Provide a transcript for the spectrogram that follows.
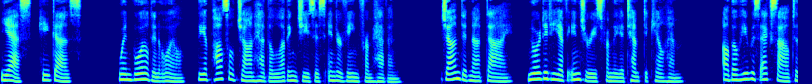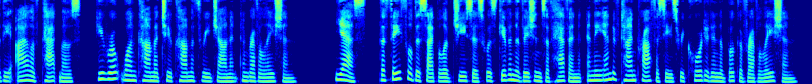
Yes, He does. When boiled in oil, the Apostle John had the loving Jesus intervene from heaven. John did not die, nor did he have injuries from the attempt to kill him. Although he was exiled to the Isle of Patmos, he wrote 1, 2, 3 John and Revelation. Yes, the faithful disciple of Jesus was given the visions of heaven and the end of time prophecies recorded in the book of Revelation.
